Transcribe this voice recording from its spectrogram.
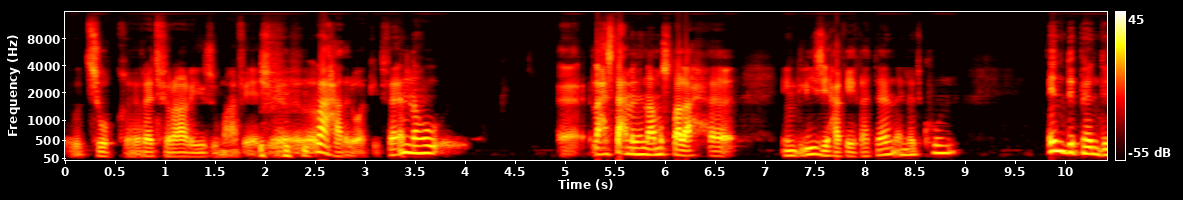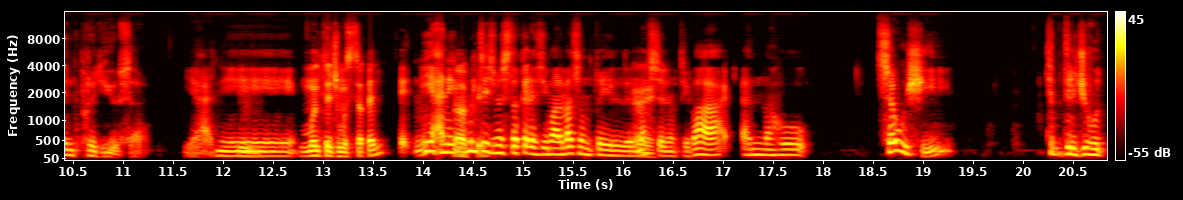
وتسوق red Ferraris وما اعرف إيش. راح هذا الوقت. فإنه آه، راح أستعمل هنا مصطلح آه، إنجليزي حقيقة إنه تكون independent producer يعني منتج مستقل؟ يعني أوكي. منتج مستقل احتمال ما تنطي نفس الانطباع أنه تسوي شيء تبذل جهد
